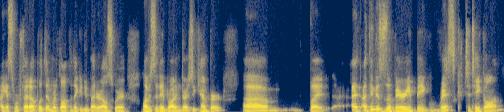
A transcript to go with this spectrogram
I guess were fed up with him or thought that they could do better elsewhere. Obviously, they brought in Darcy Kuemper, um, but I, I, think this is a very big risk to take on,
